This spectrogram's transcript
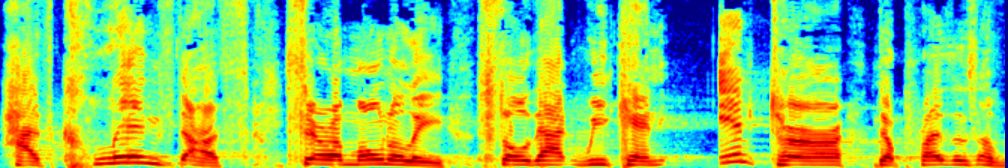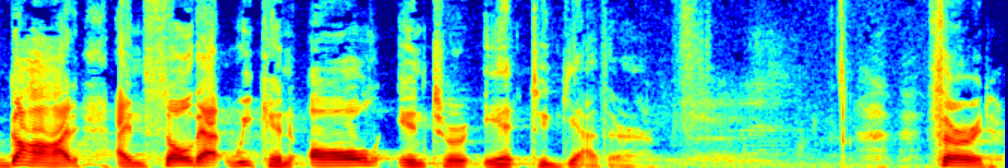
has cleansed us ceremonially so that we can enter the presence of God and so that we can all enter it together. Third,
